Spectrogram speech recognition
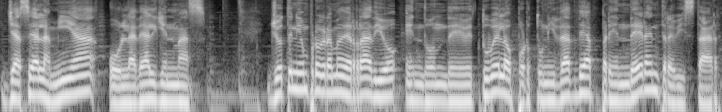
ya sea la mía o la de alguien más. Yo tenía un programa de radio en donde tuve la oportunidad de aprender a entrevistar.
